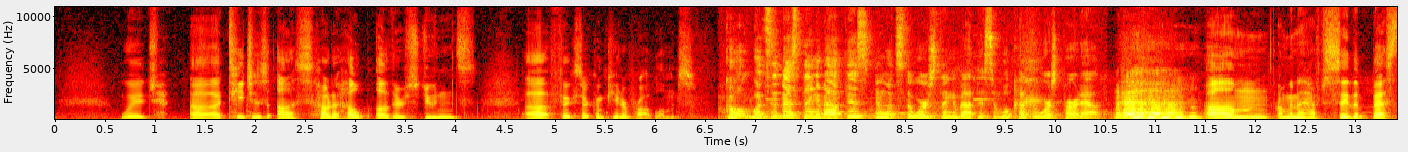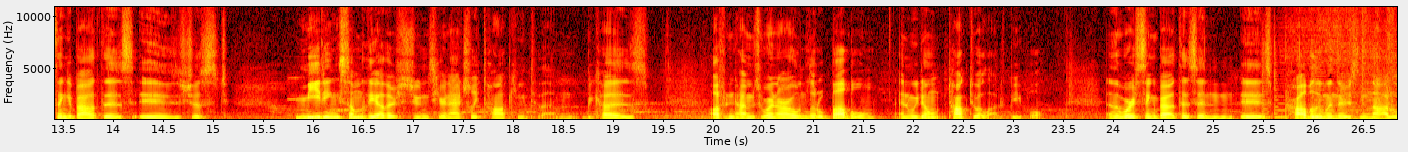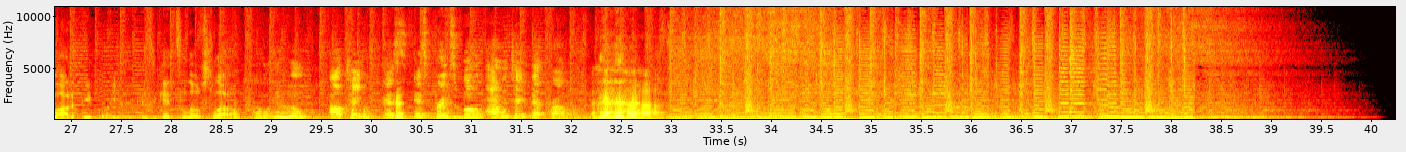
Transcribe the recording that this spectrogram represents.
which uh, teaches us how to help other students uh, fix their computer problems. Cool. What's the best thing about this, and what's the worst thing about this? And we'll cut the worst part out. Um, I'm gonna have to say the best thing about this is just meeting some of the other students here and actually talking to them because oftentimes we're in our own little bubble and we don't talk to a lot of people. And the worst thing about this in, is probably when there's not a lot of people here because it gets a little slow. Oh, then we'll. I'll take as, as principal. I will take that problem.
